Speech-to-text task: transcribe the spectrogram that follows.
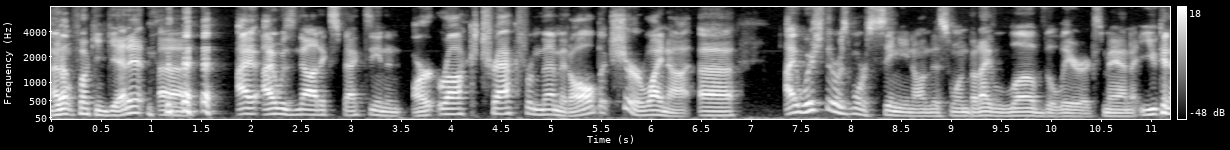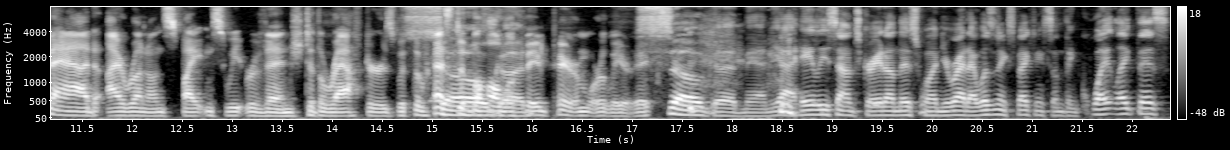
I don't fucking get it. Uh, I, I was not expecting an art rock track from them at all, but sure, why not? Uh, I wish there was more singing on this one, but I love the lyrics, man. You can add "I run on spite and sweet revenge" to the rafters with the rest of the Hall of. Fame Paramore lyrics. so good, man. Yeah, Hayley sounds great on this one. You're right. I wasn't expecting something quite like this.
